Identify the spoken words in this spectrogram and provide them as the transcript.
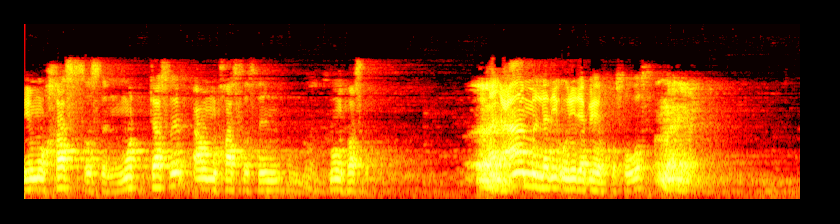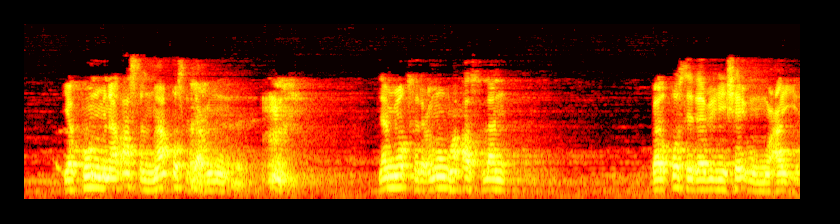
بمخصص متصل أو مخصص منفصل. العام الذي أريد به الخصوص يكون من الأصل ما قصد عمومه. لم يقصد عمومه أصلا بل قصد به شيء معين.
